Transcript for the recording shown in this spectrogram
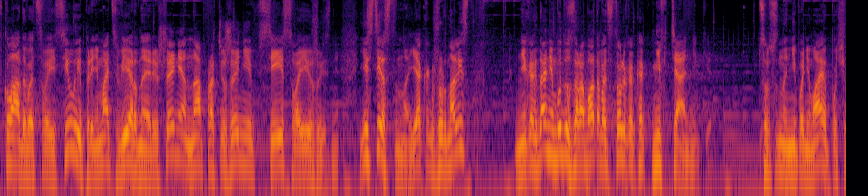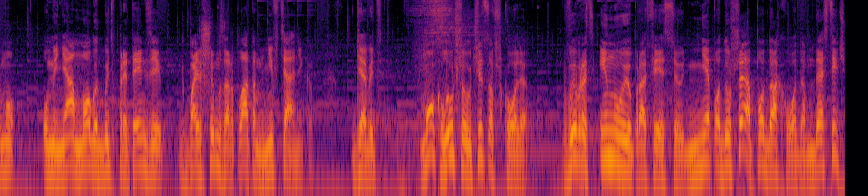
вкладывать свои силы и принимать верное решение на протяжении всей своей жизни. Естественно, я как журналист никогда не буду зарабатывать столько, как нефтяники. Собственно, не понимаю, почему у меня могут быть претензии к большим зарплатам нефтяников. Я ведь мог лучше учиться в школе, выбрать иную профессию не по душе, а по доходам, достичь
